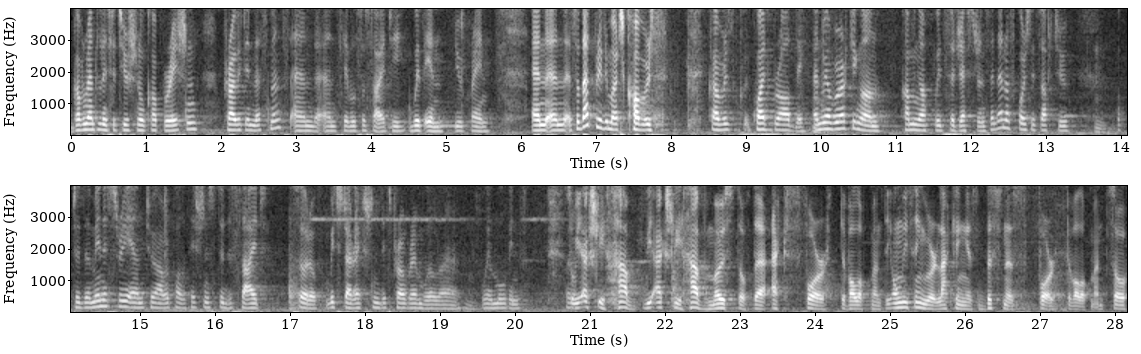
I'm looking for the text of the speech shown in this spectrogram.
governmental institutional cooperation, private investments, and and civil society within Ukraine, and and so that pretty much covers covers qu quite broadly. And we are working on coming up with suggestions, and then of course it's up to up to the ministry and to our politicians to decide sort of which direction this program will uh, will move in. So we actually have we actually have most of the X for development. The only thing we're lacking is business for development. So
